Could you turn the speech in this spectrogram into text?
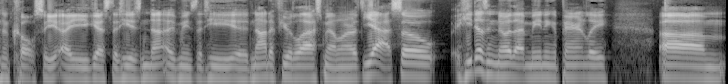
Nicole, so you, uh, you guess that he is not. It means that he uh, not if you're the last man on earth. Yeah, so he doesn't know that meaning apparently. Um,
